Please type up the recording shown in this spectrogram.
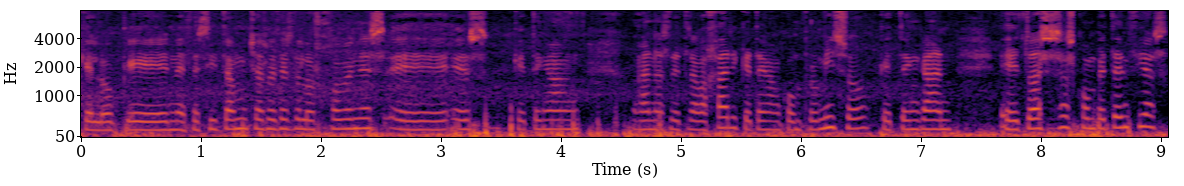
que lo que necesitan muchas veces de los jóvenes eh, es que tengan ganas de trabajar y que tengan compromiso, que tengan eh, todas esas competencias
